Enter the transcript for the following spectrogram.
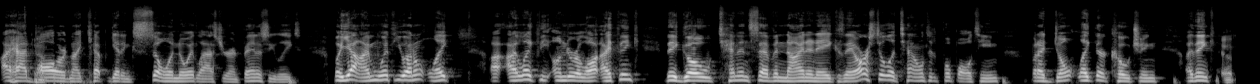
I had yep. Pollard and I kept getting so annoyed last year in fantasy leagues. But yeah, I'm with you. I don't like I like the under a lot. I think they go 10 and 7, 9 and 8 because they are still a talented football team, but I don't like their coaching. I think yep.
